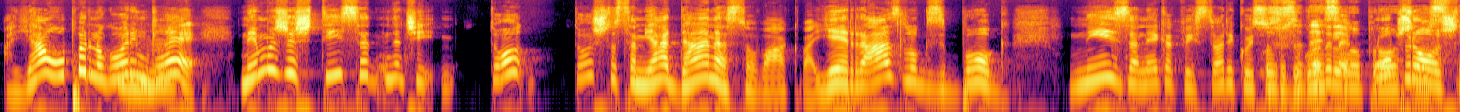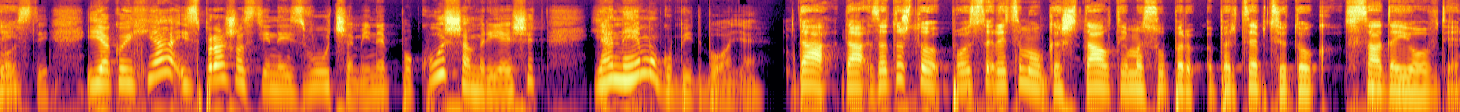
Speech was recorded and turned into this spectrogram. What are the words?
A ja uporno govorim, gle, ne možeš ti sad, znači, to, to što sam ja danas ovakva je razlog zbog niza nekakvih stvari koje su se su se dogodile u u prošlosti. prošlosti. I ako ih ja iz prošlosti ne izvučem i ne pokušam riješiti, ja ne mogu biti bolje. Da, da, zato što postoje, recimo u Gestalt ima super percepciju tog sada i ovdje.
